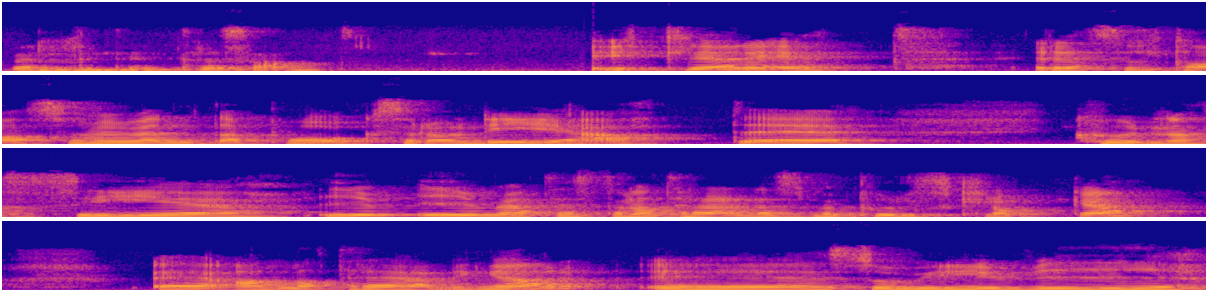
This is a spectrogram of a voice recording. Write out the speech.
väldigt Mm. intressant. Ytterligare ett resultat som vi väntar på också då, det är att kunna se, i, och med att hästarna tränades med pulsklocka, eh, alla träningar, eh, så vill ju vi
